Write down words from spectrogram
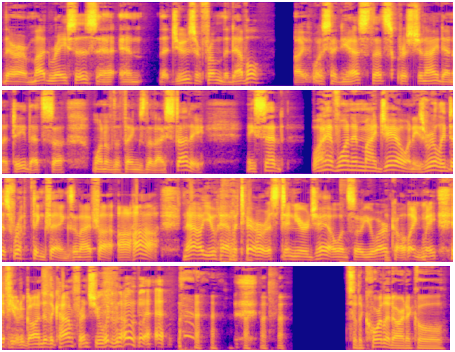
there are mud races, uh, and that Jews are from the devil? I said, Yes, that's Christian identity. That's uh, one of the things that I study. And he said, well, I have one in my jail and he's really disrupting things. And I thought, aha, now you have a terrorist in your jail. And so you are calling me. If you would have gone to the conference, you would have known that. so the Corlett article,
